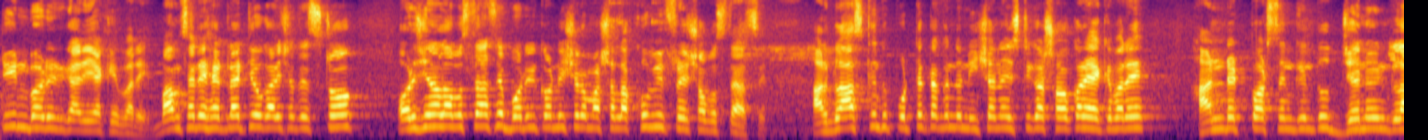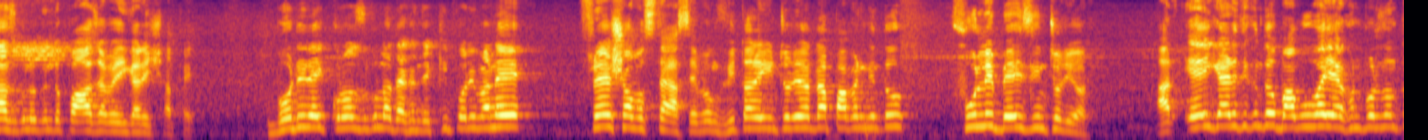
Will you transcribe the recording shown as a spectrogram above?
টিন বডির গাড়ি একেবারে। বাম সাইডে হেডলাইটটিও গাড়ির সাথে স্টক অরিজিনাল অবস্থা আছে বডির কন্ডিশনও মাসাল্লাহ খুবই ফ্রেশ অবস্থা আছে। আর গ্লাস কিন্তু প্রত্যেকটা কিন্তু নিশানের স্টিকার সহকারে একেবারে হান্ড্রেড পার্সেন্ট কিন্তু জেনুইন গ্লাসগুলো কিন্তু পাওয়া যাবে এই গাড়ির সাথে। বডির এই ক্রসগুলো দেখেন যে কী পরিমাণে ফ্রেশ অবস্থায় আছে এবং ভিতরে ইন্টেরিয়রটা পাবেন কিন্তু ফুলি বেজ ইন্টেরিয়র আর এই গাড়িতে কিন্তু বাবু ভাই এখন পর্যন্ত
